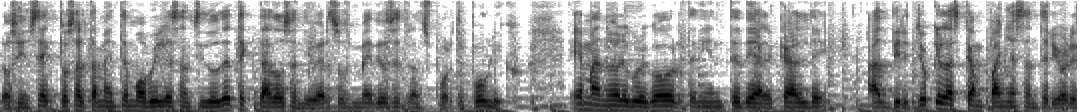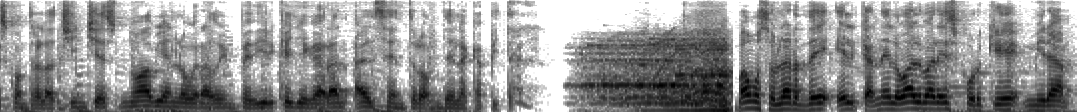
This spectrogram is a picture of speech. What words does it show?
Los insectos altamente móviles han sido detectados en diversos medios de transporte público. Emmanuel Gregor, teniente de alcalde, advirtió que las campañas anteriores contra las chinches no habían logrado impedir que llegaran al centro de la capital. Vamos a hablar de El Canelo Álvarez porque, mira,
